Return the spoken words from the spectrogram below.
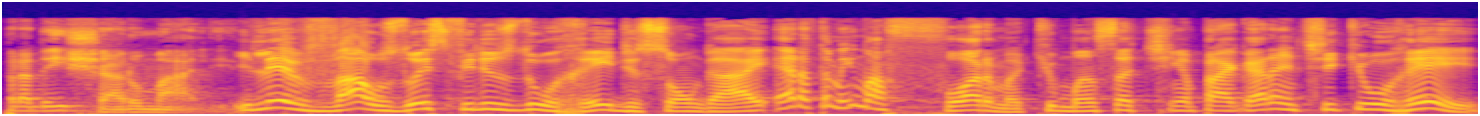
para deixar o Mali. E levar os dois filhos do rei de Songhai era também uma forma que o Mansa tinha para garantir que o rei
